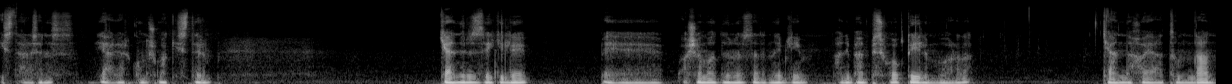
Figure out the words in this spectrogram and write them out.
isterseniz yer yer konuşmak isterim. Kendinizle ilgili eee aşamadığınız ya da ne bileyim hani ben psikolog değilim bu arada. Kendi hayatımdan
